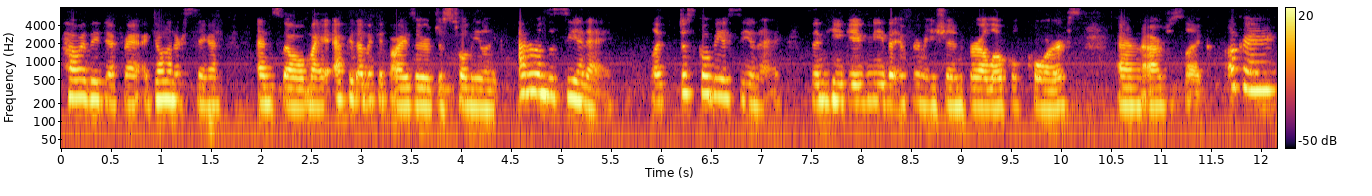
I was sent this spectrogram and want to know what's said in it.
How are they different? I don't understand. And so my academic advisor just told me, like, everyone's a CNA. Like, just go be a CNA. Then he gave me the information for a local course. And I was just like, okay.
